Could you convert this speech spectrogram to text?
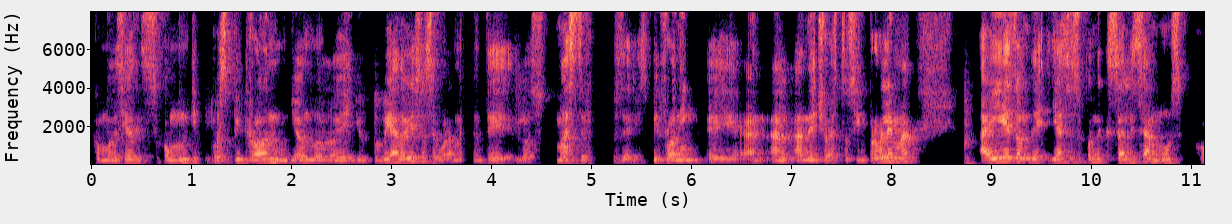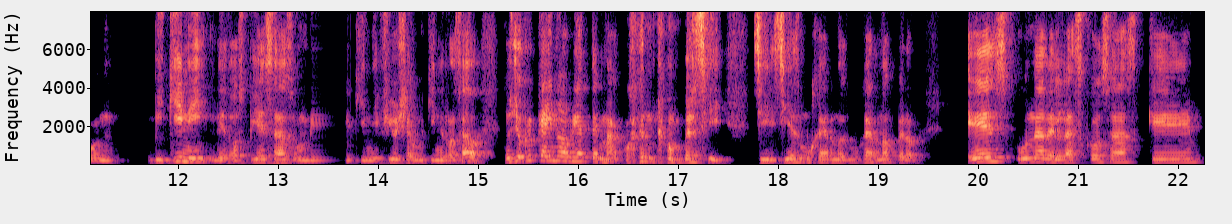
como decías, como un tipo speedrun, yo no lo he youtubeado y eso seguramente los masters del speedrunning eh, han, han, hecho esto sin problema. Ahí es donde ya se supone que sale Samus con bikini de dos piezas, un bikini fuchsia, un bikini rosado. Entonces yo creo que ahí no habría tema con, ver si, si, si es mujer no es mujer, ¿no? Pero es una de las cosas que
